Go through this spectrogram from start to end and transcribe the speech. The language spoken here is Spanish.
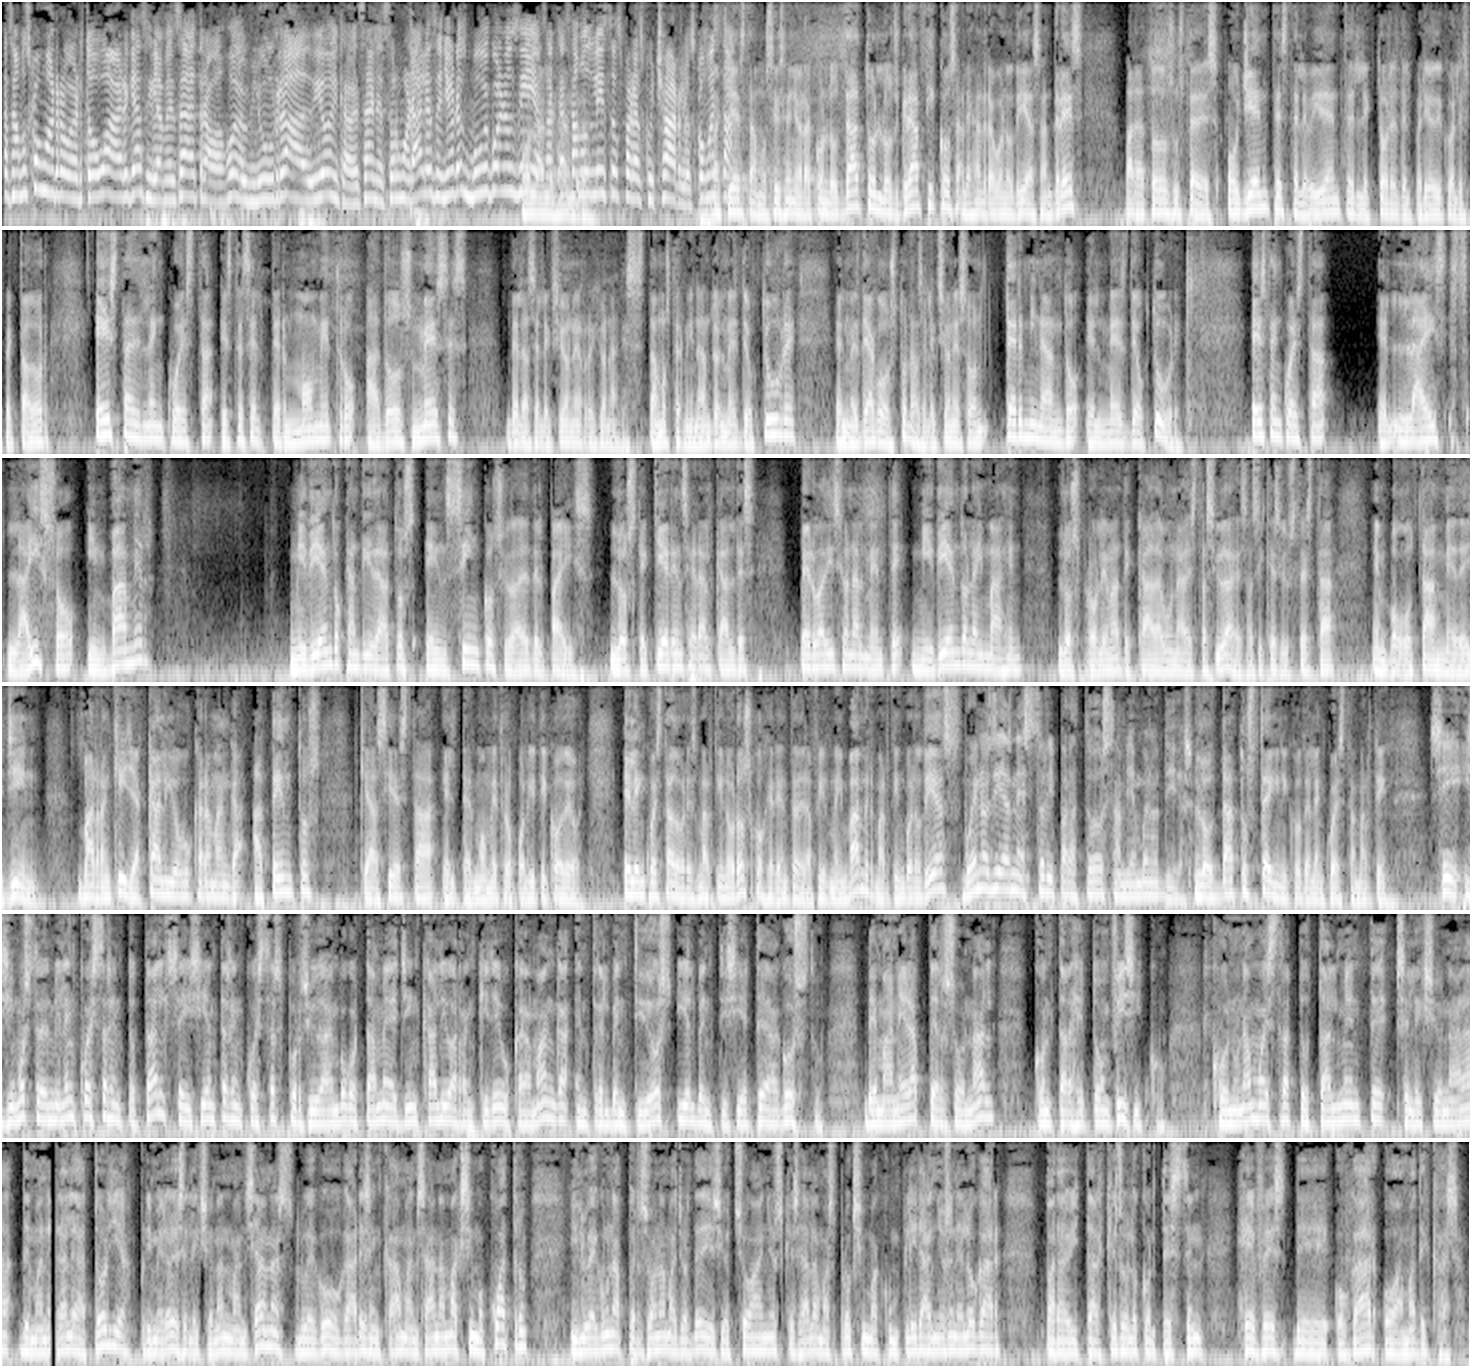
Estamos con Juan Roberto Vargas y la mesa de trabajo de Blue Radio en cabeza de Néstor Morales. Señores, muy buenos días. Acá estamos listos para escucharlos. ¿Cómo están? Aquí estamos, sí señora, con los datos, los gráficos. Alejandra, buenos días. Andrés, para todos ustedes, oyentes, televidentes, lectores del periódico El Espectador, esta es la encuesta, este es el termómetro a dos meses de las elecciones regionales. Estamos terminando el mes de octubre, el mes de agosto, las elecciones son terminando el mes de octubre. Esta encuesta la, hizo Inbamer midiendo candidatos en cinco ciudades del país, los que quieren ser alcaldes, pero adicionalmente midiendo la imagen, los problemas de cada una de estas ciudades. Así que si usted está en Bogotá, Medellín, Barranquilla, Cali o Bucaramanga, atentos que así está el termómetro político de hoy. El encuestador es Martín Orozco, gerente de la firma Inbamer. Martín, buenos días. Buenos días, Néstor, y para todos también buenos días. Los datos técnicos de la encuesta, Martín. Sí, hicimos 3.000 encuestas en total, 600 encuestas por ciudad en Bogotá, Medellín, Cali, Barranquilla y Bucaramanga entre el 22 y el 27 de agosto, de manera personal, con tarjetón físico, con una muestra totalmente seleccionada de manera aleatoria. Primero le seleccionan manzanas, luego hogares en cada manzana, máximo cuatro, y luego una persona mayor de 18 años que sea la más próxima a cumplir años en el hogar para evitar que solo contesten jefes de hogar o amas de casa.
